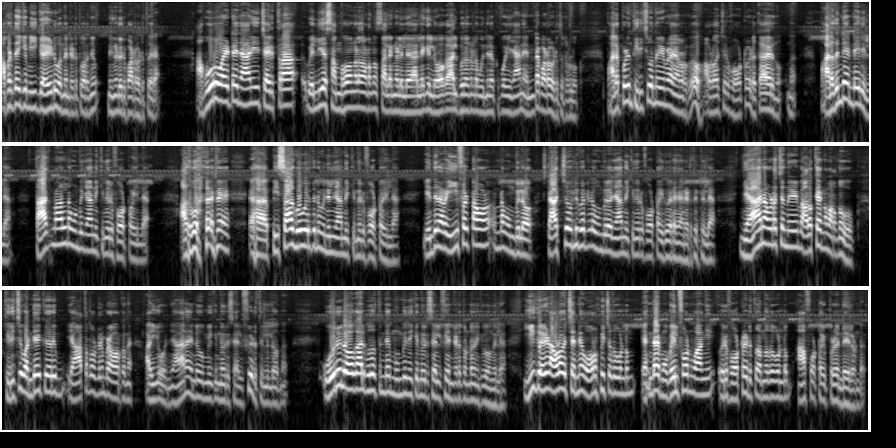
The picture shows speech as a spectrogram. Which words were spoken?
അപ്പോഴത്തേക്കും ഈ ഗൈഡ് വന്നതിന്റെ അടുത്ത് പറഞ്ഞു നിങ്ങളുടെ ഒരു പടം എടുത്തു തരാം. അപൂർവമായിട്ടേ ഞാൻ ഈ ചരിത്ര വലിയ സംഭവങ്ങൾ നടന്ന സ്ഥലങ്ങളിൽ അല്ലെങ്കിൽ ലോകാത്ഭുതങ്ങളുടെ മുന്നിലൊക്കെ പോയി ഞാൻ എന്റെ പടം എടുത്തിട്ടുള്ളൂ. പലപ്പോഴും തിരിച്ചു വന്നു കഴിയുമ്പോൾ ഞാൻ ഓർക്കും ഓ അവിടെ വെച്ചൊരു ഫോട്ടോ എടുക്കാമായിരുന്നു. എന്ന്. പലതിന്റെ എന്റെ കയ്യിലില്ല. താജ്മഹലിന്റെ മുമ്പിൽ ഞാൻ നിൽക്കുന്നൊരു ഫോട്ടോ ഇല്ല. അതുപോലെ തന്നെ പിസ ഗോപുരത്തിന് മുന്നിൽ ഞാൻ നിൽക്കുന്നൊരു ഫോട്ടോ ഇല്ല. എന്തിനാണ് ഈഫൽ ടവറിന്റെ മുമ്പിലോ സ്റ്റാച്യു ഓഫ് ലിബർട്ടിയുടെ മുമ്പിലോ ഞാൻ നിൽക്കുന്നൊരു ഫോട്ടോ ഇതുവരെ ഞാൻ എടുത്തിട്ടില്ല. ഞാൻ അവിടെ ചെന്ന് കഴിയുമ്പോൾ അതൊക്കെ അങ്ങ് മറന്നു പോകും തിരിച്ച് വണ്ടിയിൽ കയറി യാത്ര തുടരുമ്പോഴാണ് ഓർക്കുന്നത് അയ്യോ ഞാൻ എന്റെ മുമ്പിൽ നിൽക്കുന്ന ഒരു സെൽഫി എടുത്തില്ലല്ലോ എന്ന്. ഒരു ലോകാത്ഭുതത്തിന്റെ മുമ്പിൽ നിൽക്കുന്ന ഒരു സെൽഫി എന്റെ അടുത്തുണ്ടെന്ന് എനിക്ക് തോന്നുന്നില്ല. ഈ ഗൈഡ് അവിടെ വെച്ച് എന്നെ ഓർമ്മിപ്പിച്ചതുകൊണ്ടും എന്റെ മൊബൈൽ ഫോൺ വാങ്ങി ഒരു ഫോട്ടോ എടുത്ത് തന്നതുകൊണ്ടും ആ ഫോട്ടോ ഇപ്പോഴും എന്റെ കയ്യിലുണ്ട്.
